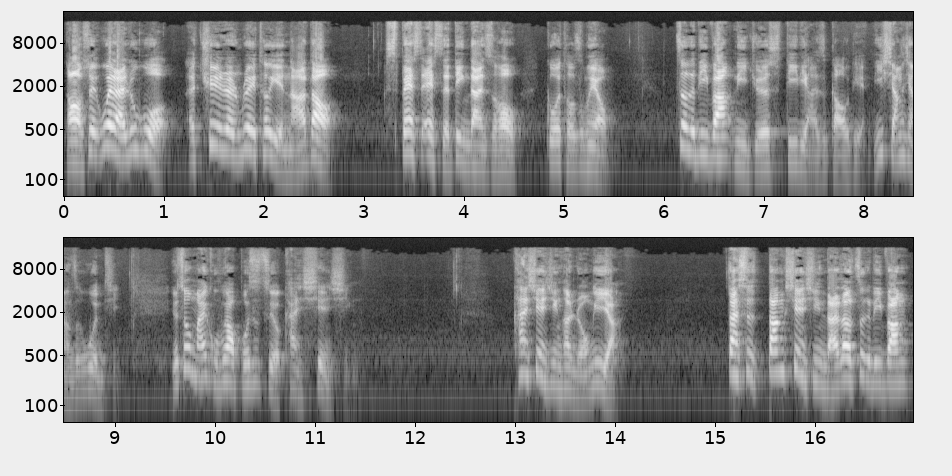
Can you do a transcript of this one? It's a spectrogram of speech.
哦，所以未来如果呃确认瑞特也拿到 SpaceX 的订单的时候，各位投资朋友。这个地方你觉得是低点还是高点？你想想这个问题。有时候买股票不是只有看现行，看现行很容易啊。但是当现行来到这个地方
